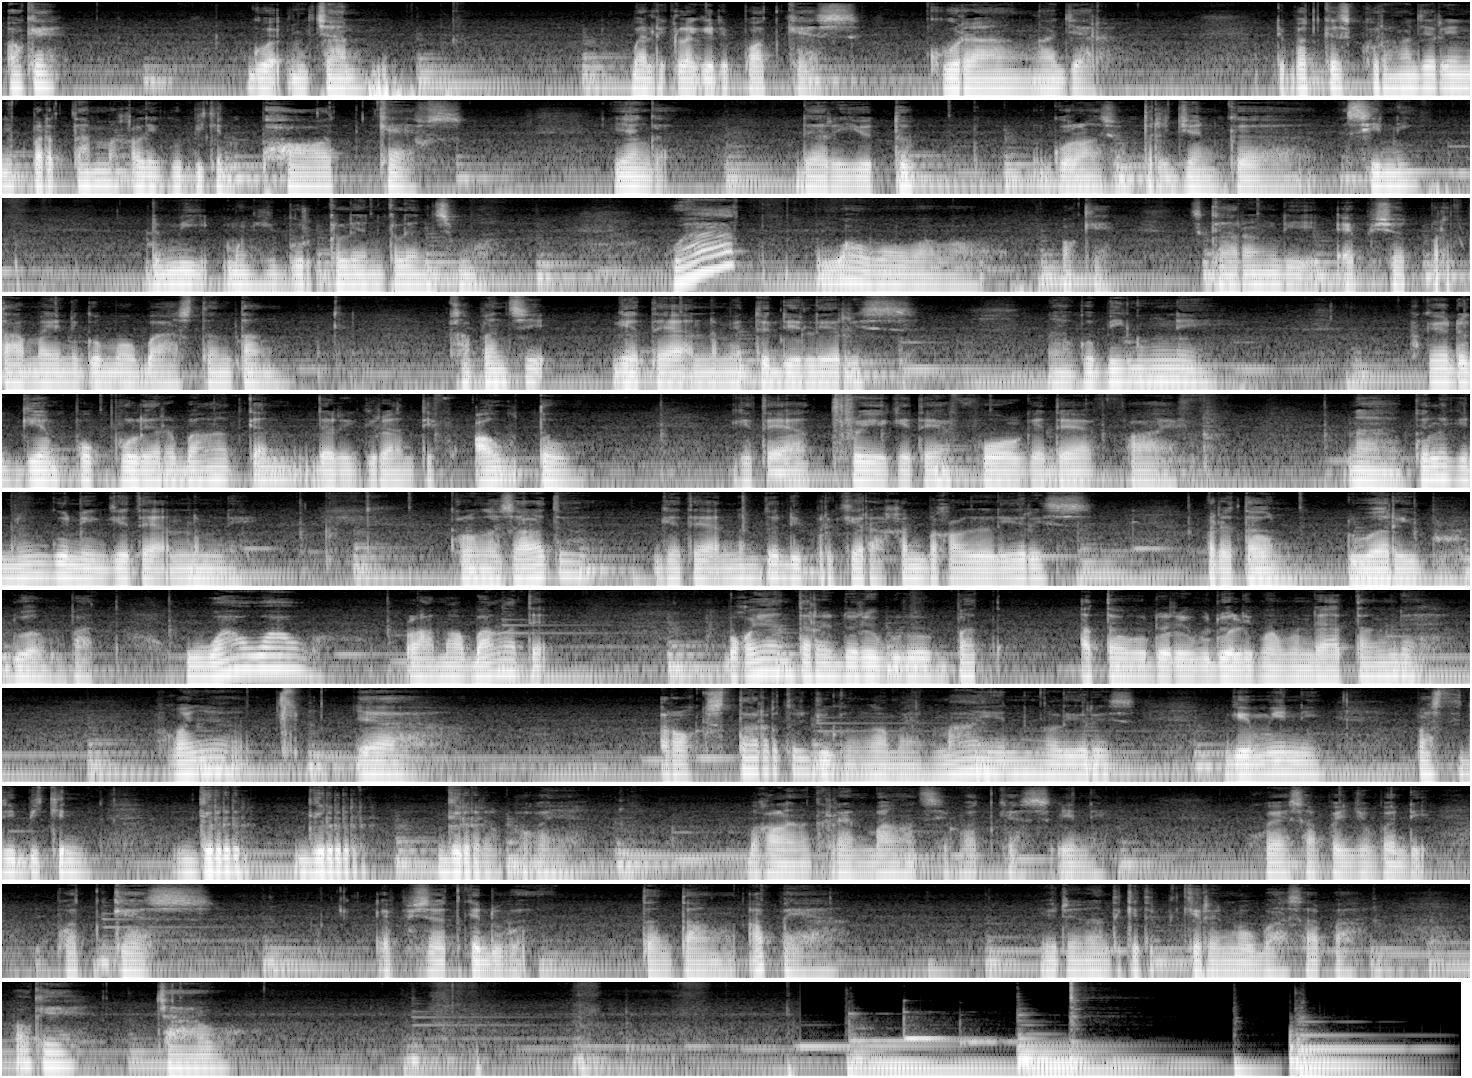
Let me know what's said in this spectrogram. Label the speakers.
Speaker 1: Oke, gue Encan. Balik lagi di podcast Kurang Ngajar Di podcast Kurang Ngajar ini pertama kali gue bikin podcast. Ya enggak, dari Youtube gue langsung terjun ke sini Demi menghibur kalian-kalian semua. What? Wow, wow, wow, wow. Oke, sekarang di episode pertama ini gue mau bahas tentang Kapan sih GTA 6 itu diliris? Nah gue bingung nih pokoknya udah game populer banget kan dari Grand Theft Auto GTA 3, GTA 4, GTA 5 nah gue lagi nunggu nih GTA 6 nih. Kalau nggak salah tuh GTA 6 tuh diperkirakan bakal liris pada tahun 2024 wow wow lama banget ya. Pokoknya antara 2024 atau 2025 mendatang dah pokoknya ya Rockstar tuh juga nggak main-main ngeliris game ini pasti dibikin ger ger ger pokoknya. Bakalan keren banget sih podcast ini. Pokoknya sampai jumpa di podcast episode kedua tentang apa ya? Yaudah nanti kita pikirin mau bahas apa. Oke ciao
